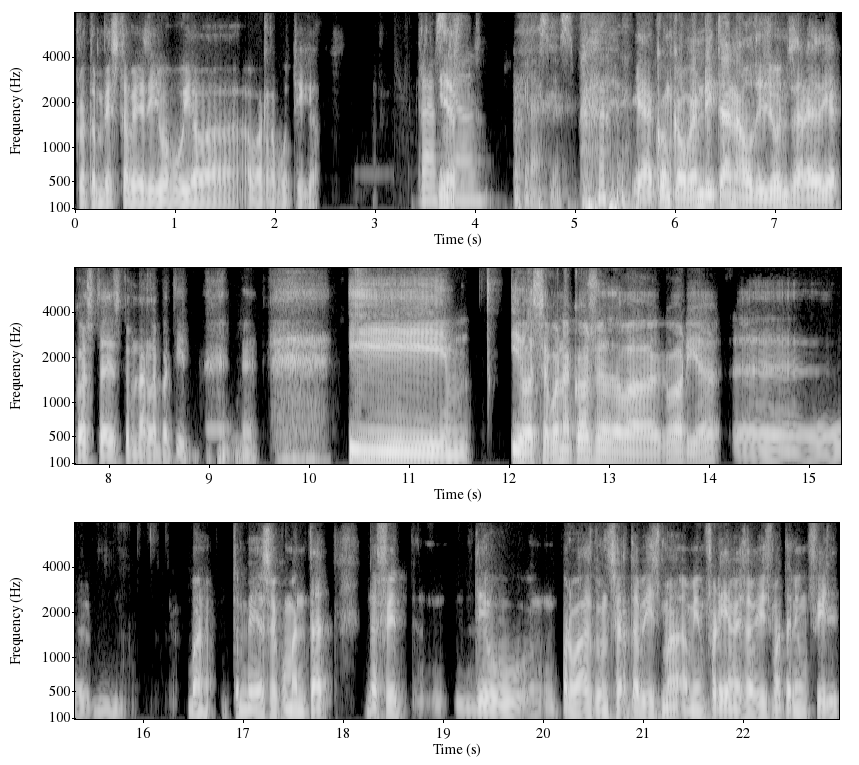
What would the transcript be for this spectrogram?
però també està bé dir-ho avui a la, a la rebotiga. Gràcies. Gràcies. Ja, com que ho vam dir tant el dilluns, ara ja costa, és com anar repetint. Eh? I, I la segona cosa de la Glòria, eh, bueno, també ja s'ha comentat, de fet, diu, parlaves d'un cert abisme, a mi em faria més abisme tenir un fill.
